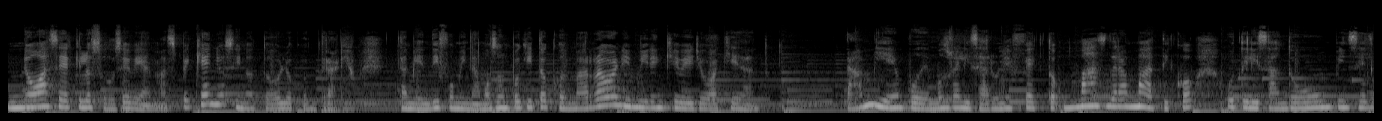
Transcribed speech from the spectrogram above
no hacer que los ojos se vean más pequeños, sino todo lo contrario. También difuminamos un poquito con marrón y miren qué bello va quedando. También podemos realizar un efecto más dramático utilizando un pincel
